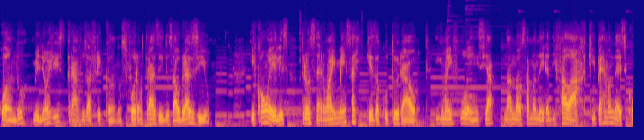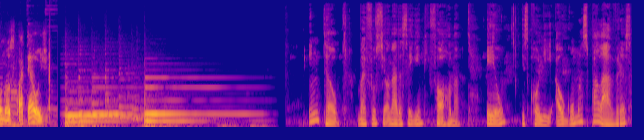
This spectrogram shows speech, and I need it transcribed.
quando milhões de escravos africanos foram trazidos ao Brasil. E com eles trouxeram a imensa riqueza cultural e uma influência na nossa maneira de falar que permanece conosco até hoje. Então, vai funcionar da seguinte forma: eu escolhi algumas palavras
